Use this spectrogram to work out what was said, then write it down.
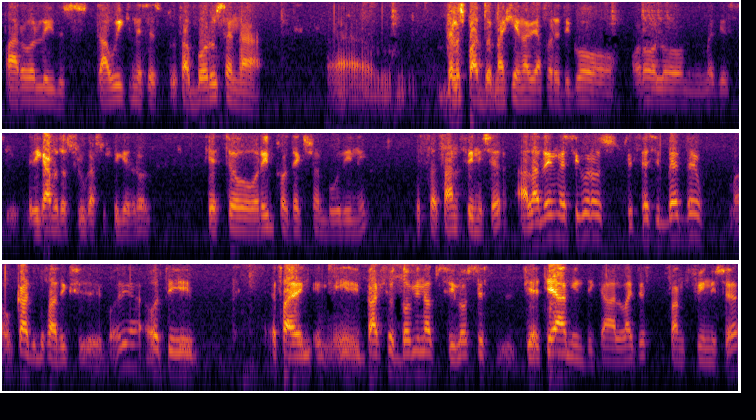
παρόλοι τα weaknesses του, θα μπορούσε να ε, τέλος πάντων να έχει ένα διαφορετικό ρόλο, με τις, ειδικά με τον Σλούκα στο speaker role και στο rim protection που δίνει στα σαν finisher, αλλά δεν είμαι σίγουρος στη θέση 5, κάτι που θα δείξει η πορεία, ότι θα υπάρχει ο dominant ψηλός και, και αμυντικά αλλά και σαν finisher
